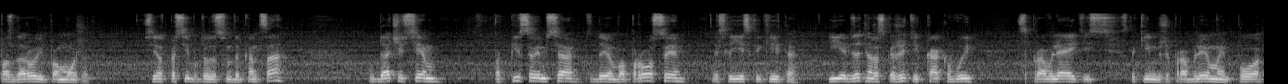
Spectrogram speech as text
по здоровью поможет. Всем спасибо, кто досмотрел до конца. Удачи всем. Подписываемся, задаем вопросы, если есть какие-то. И обязательно расскажите, как вы справляетесь с такими же проблемами по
